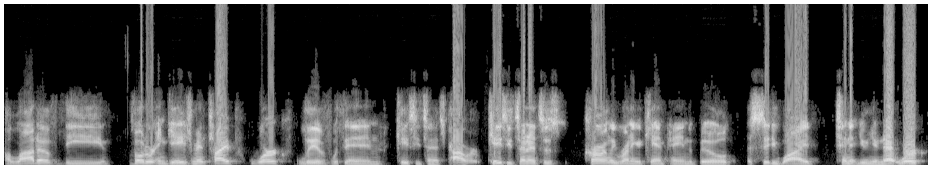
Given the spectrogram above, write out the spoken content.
a lot of the voter engagement type work live within KC Tenants Power. KC Tenants is currently running a campaign to build a citywide tenant union network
